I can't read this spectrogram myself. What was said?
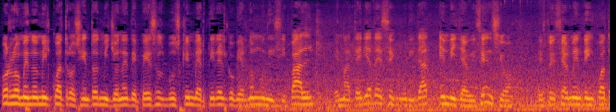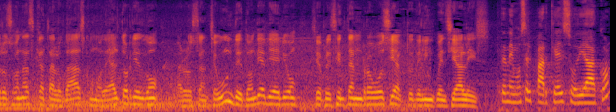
Por lo menos 1.400 millones de pesos busca invertir el gobierno municipal en materia de seguridad en Villavicencio, especialmente en cuatro zonas catalogadas como de alto riesgo para los transeúntes, donde a diario se presentan robos y actos delincuenciales. Tenemos el Parque del Zodiaco,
